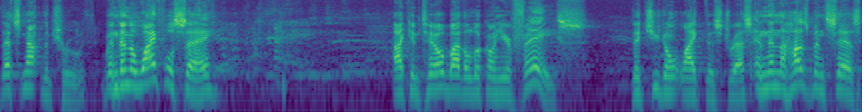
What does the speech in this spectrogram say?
That's not the truth. And then the wife will say, I can tell by the look on your face that you don't like this dress. And then the husband says,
